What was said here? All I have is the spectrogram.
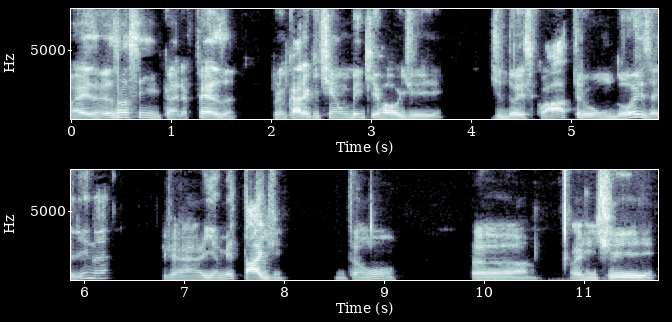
Mas mesmo assim, cara, pesa. Para um cara que tinha um bankroll de, de 2, 4, 1, 2 ali, né? Já ia metade. Então, uh, a gente.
